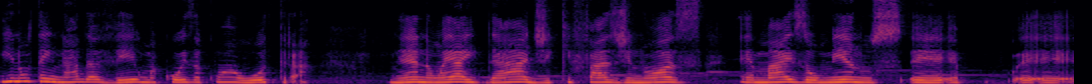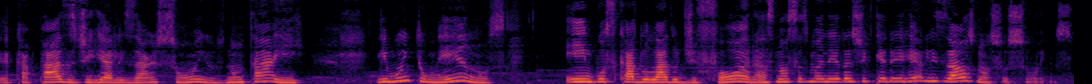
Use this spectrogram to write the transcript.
E não tem nada a ver uma coisa com a outra, né? Não é a idade que faz de nós é, mais ou menos é, é, é, é capazes de realizar sonhos, não está aí. E muito menos em buscar do lado de fora as nossas maneiras de querer realizar os nossos sonhos.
